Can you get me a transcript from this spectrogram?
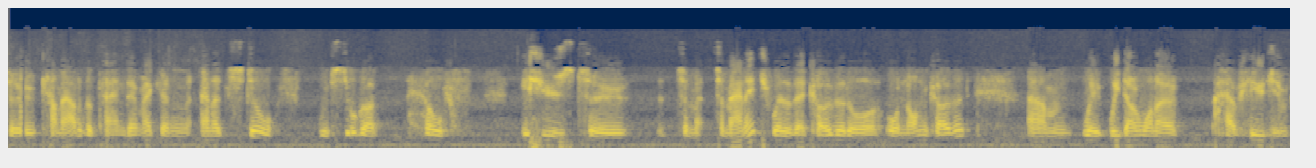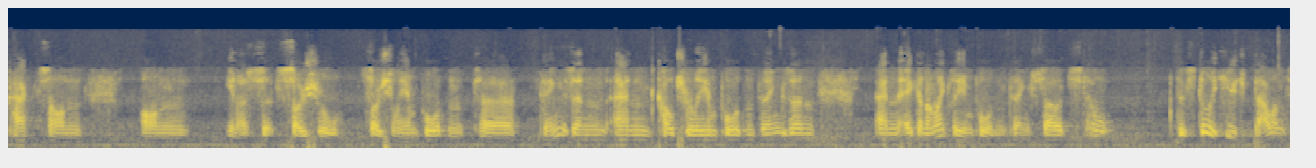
to come out of the pandemic? And and it's still we've still got health issues to to, to manage, whether they're COVID or, or non-COVID. Um, we, we don't want to have huge impacts on on you know so, social socially important uh, things and, and culturally important things and and economically important things. So it's still there's still a huge balance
